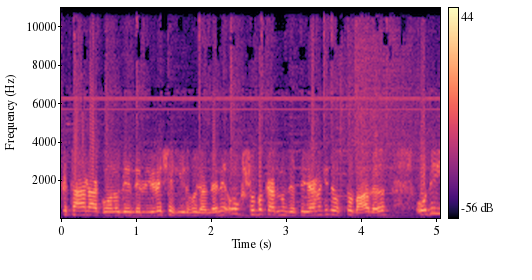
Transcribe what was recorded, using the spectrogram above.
ਕਿਸਾਨ ਆਗੂਆਂ ਨੂੰ ਦੇਣ ਦੇ ਲਈ ਜਿਹੜੇ ਸ਼ਹੀਦ ਹੋ ਜਾਂਦੇ ਨੇ ਉਹ ਸ਼ੁਭ ਕਰਨ ਨੂੰ ਦਿੱਤੇ ਜਾਣਗੇ ਤੇ ਉਸ ਤੋਂ ਬਾਅਦ ਉਹਦੀ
